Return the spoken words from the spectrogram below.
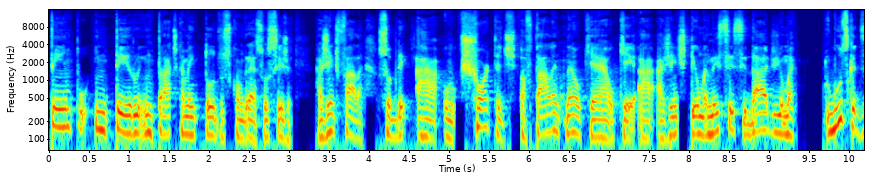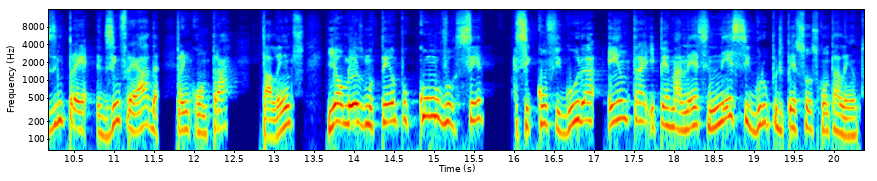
tempo inteiro em praticamente todos os congressos, ou seja, a gente fala sobre a, o shortage of talent, né, o que é o que a, a gente tem uma necessidade e uma busca desempre, desenfreada para encontrar talentos e ao mesmo tempo como você se configura, entra e permanece nesse grupo de pessoas com talento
